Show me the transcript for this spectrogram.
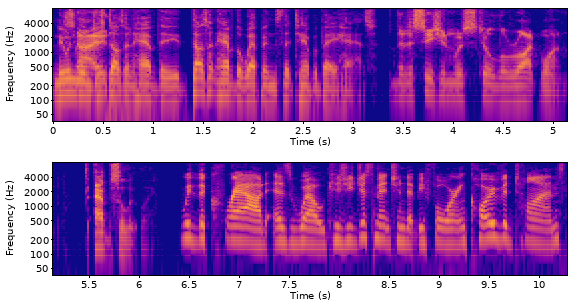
New England So- just doesn't have the doesn't have the weapons that Tampa Bay has. The decision was still the right one. Absolutely. With the crowd as well, because you just mentioned it before. In COVID times,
